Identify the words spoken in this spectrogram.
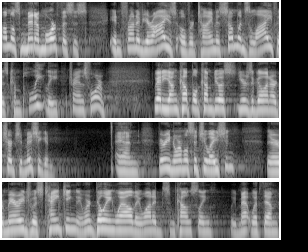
almost metamorphosis in front of your eyes over time as someone's life is completely transformed. We had a young couple come to us years ago in our church in Michigan, and very normal situation. Their marriage was tanking, they weren't doing well, they wanted some counseling. We met with them.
